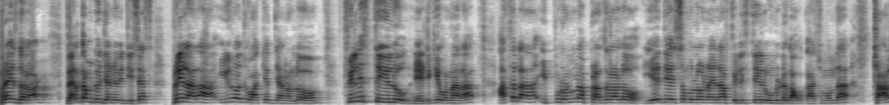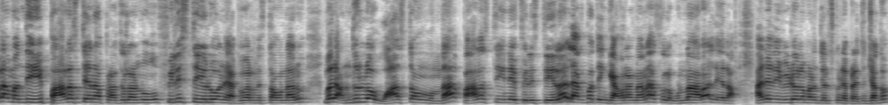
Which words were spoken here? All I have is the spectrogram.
Praise the Lord welcome to join with Jesus ప్రియులారా ఈరోజు వాక్య ధ్యానంలో ఫిలిస్తీన్లు నేటికి ఉన్నారా? అసలు ఇప్పుడున్న ప్రజలలో ఏ దేశంలోనైనా ఫిలిస్తీన్లు ఉండటకు అవకాశం ఉందా? చాలామంది పాలస్తీనా ప్రజలను ఫిలిస్తీన్లు అని అభివర్ణిస్తూ ఉన్నారు. మరి అందులో వాస్తవం ఉందా? పాలస్తీనే ఫిలిస్తీన్లా లేకపోతే ఇంకెవరన్నా అసలు ఉన్నారా? లేరా? అనేది వీడియోలో మనం తెలుసుకునే ప్రయత్నం చేద్దాం.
